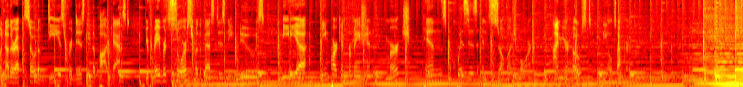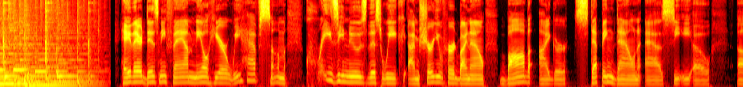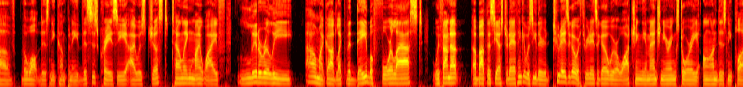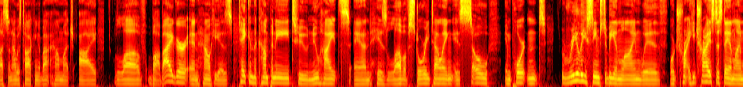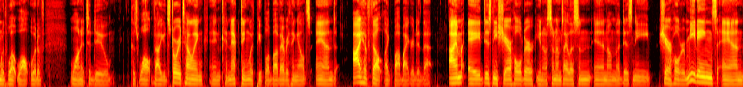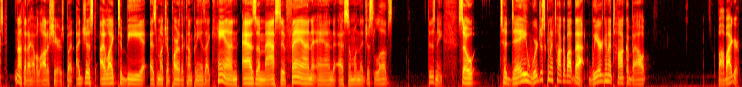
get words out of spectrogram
another episode of D is for Disney, the podcast, your favorite source for the best Disney news, media, theme park information, merch, pins, quizzes, and so much more. I'm your host, Neil Tucker. Hey there, Disney fam. Neil here. We have some crazy news this week. I'm sure you've heard by now. Bob Iger stepping down as CEO of the Walt Disney Company. This is crazy. I was just telling my wife, literally, oh my God, like the day before last, we found out about this yesterday. I think it was either two days ago or three days ago. We were watching the Imagineering story on Disney Plus, and I was talking about how much I love Bob Iger and how he has taken the company to new heights, and his love of storytelling is so important. Really seems to be in line with, or try, he tries to stay in line with what Walt would have wanted to do, because Walt valued storytelling and connecting with people above everything else. And I have felt like Bob Iger did that I'm a Disney shareholder. You know, sometimes I listen in on the Disney shareholder meetings and not that I have a lot of shares, but I just I like to be as much a part of the company as I can as a massive fan and as someone that just loves Disney. So today we're just going to talk about that. We are going to talk about Bob Iger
